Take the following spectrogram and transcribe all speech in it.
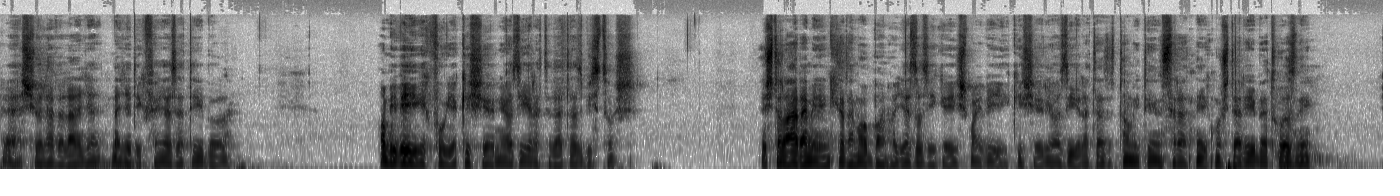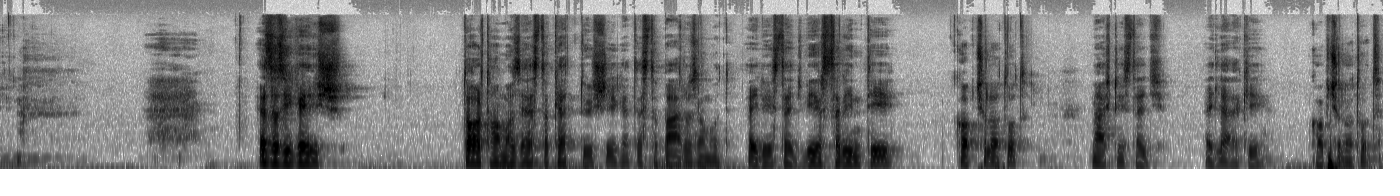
első levele negyedik fejezetéből, ami végig fogja kísérni az életedet, ez biztos. És talán reménykedem abban, hogy ez az ige is majd végig kíséri az életedet, amit én szeretnék most elébet hozni. Ez az ige is tartalmazza ezt a kettőséget, ezt a párhuzamot. Egyrészt egy vérszerinti kapcsolatot, másrészt egy, egy lelki kapcsolatot.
